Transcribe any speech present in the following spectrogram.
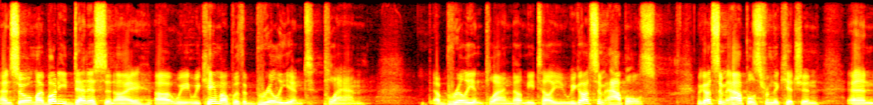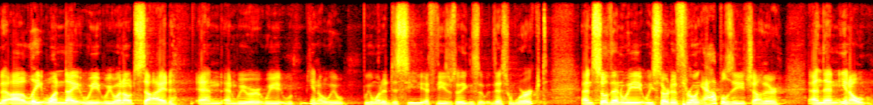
And so my buddy Dennis and I, uh, we, we came up with a brilliant plan. A brilliant plan, let me tell you. We got some apples. We got some apples from the kitchen, and uh, late one night we, we went outside and, and we were, we, you know, we, we wanted to see if these things, this worked. And so then we, we started throwing apples at each other and then, you know,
